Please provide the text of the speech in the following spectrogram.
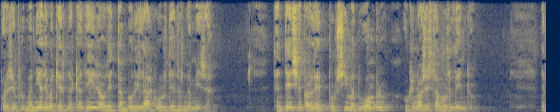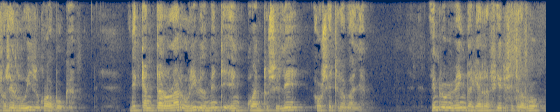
por exemplo, mania de bater na cadeira ou de tamborilar com os dedos na mesa. Tendência para ler por cima do ombro o que nós estamos lendo. De fazer ruído com a boca. De cantarolar horrivelmente enquanto se lê ou se trabalha. Lembro-me bem da guerra fria que se travou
